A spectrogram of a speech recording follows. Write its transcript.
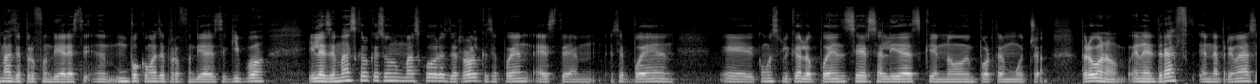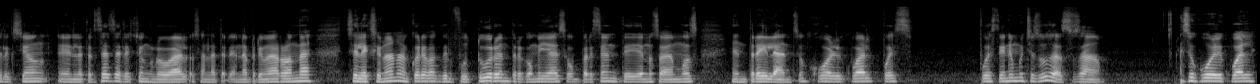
más de profundidad este, un poco más de profundidad de este equipo y las demás creo que son más jugadores de rol que se pueden este se pueden eh, ¿cómo explicarlo? Pueden ser salidas que no importan mucho. Pero bueno, en el draft, en la primera selección, en la tercera selección global, o sea, en la, primera ronda, seleccionaron al quarterback del futuro, entre comillas, o presente, ya no sabemos, en Trey Lance. Un jugador el cual, pues, pues tiene muchas dudas. O sea, es un jugador el cual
